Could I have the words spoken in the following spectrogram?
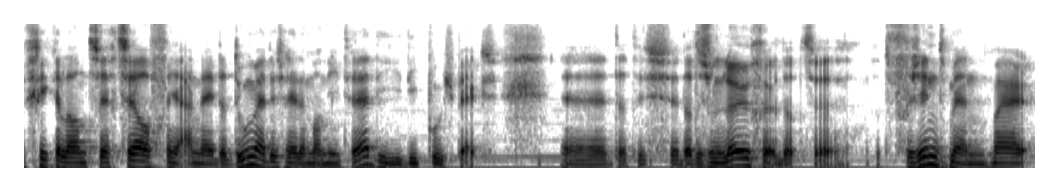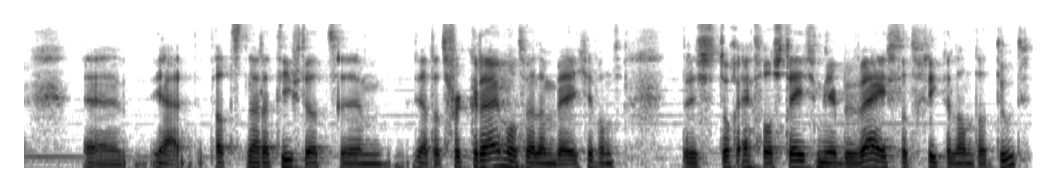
Griekenland zegt zelf van ja, nee, dat doen wij dus helemaal niet, hè, die, die pushbacks. Uh, dat, is, dat is een leugen, dat, uh, dat verzint men. Maar ja, dat narratief dat, um, ja, dat verkruimelt wel een beetje, want er is toch echt wel steeds meer bewijs dat Griekenland dat doet.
